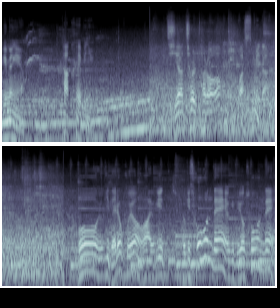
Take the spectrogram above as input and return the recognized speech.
유명해요. 파크 에비뉴. 지하철 타러 왔습니다. 오 여기 내렸고요. 와 여기 여기 소호인데 여기 뉴욕 소호인데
